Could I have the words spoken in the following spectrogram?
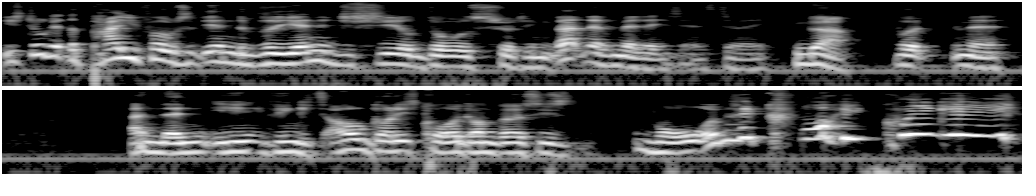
you still get the pathos at the end of the energy shield doors shutting. That never made any sense to me. no. But meh. And then you think it's oh god, it's Qui Gon versus Maul, and they're quite Quiggy.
